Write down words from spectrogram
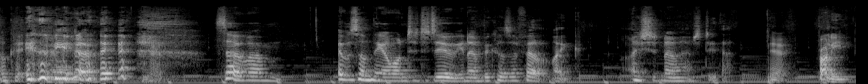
Okay, you know. so um, it was something I wanted to do, you know, because I felt like I should know how to do that. yeah, probably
